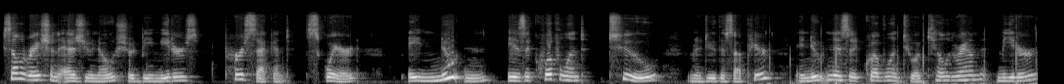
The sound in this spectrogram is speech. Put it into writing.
Acceleration, as you know, should be meters per second squared. A newton is equivalent to, I'm going to do this up here, a newton is equivalent to a kilogram meter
